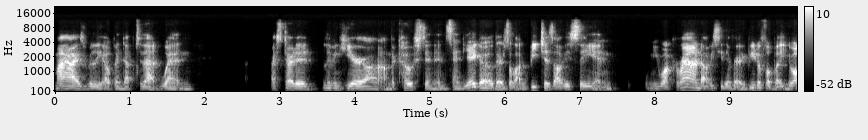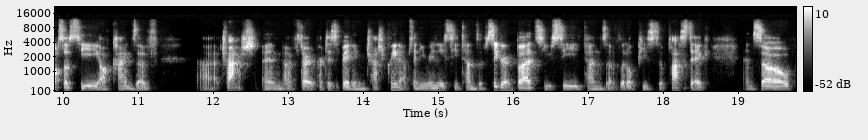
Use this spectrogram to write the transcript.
my eyes really opened up to that when I started living here on, on the coast in, in San Diego. There's a lot of beaches, obviously, and when you walk around, obviously they're very beautiful, but you also see all kinds of uh, trash. And I've started participating in trash cleanups, and you really see tons of cigarette butts, you see tons of little pieces of plastic. And so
